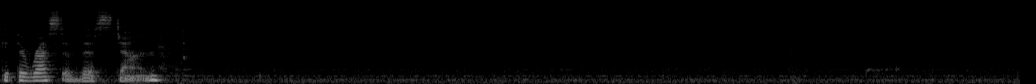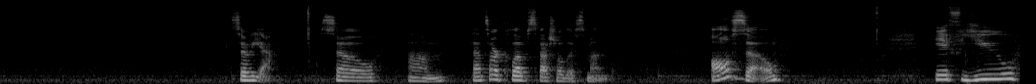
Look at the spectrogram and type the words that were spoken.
get the rest of this done. So yeah, so um, that's our club special this month. Also, if you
